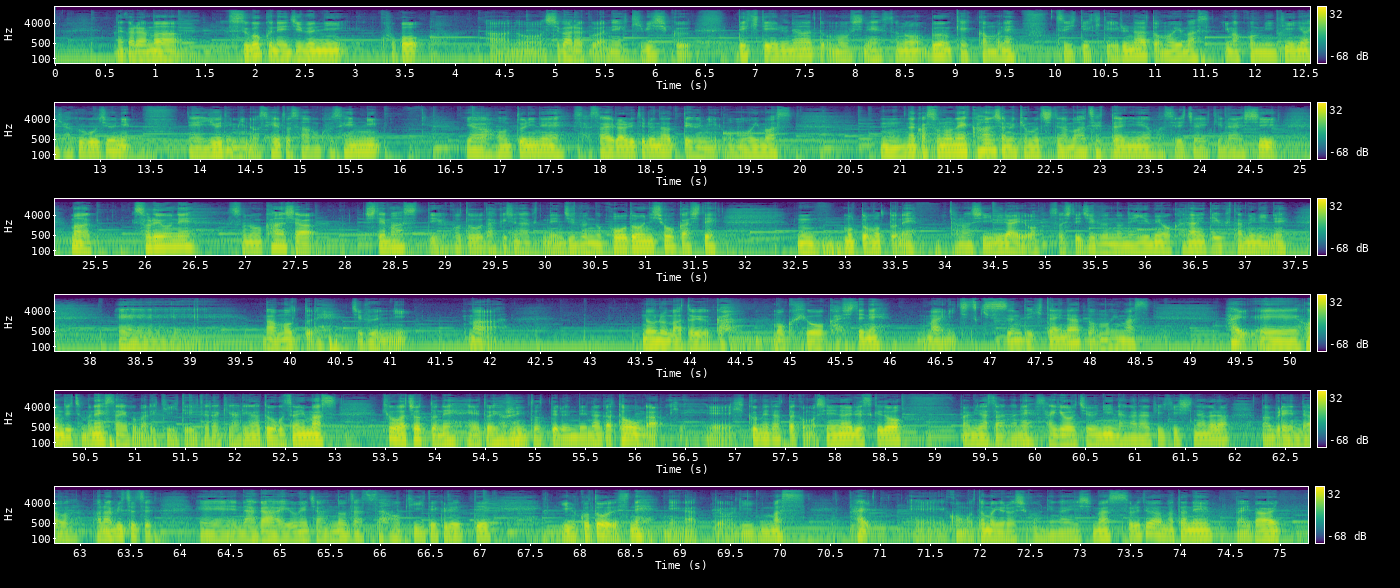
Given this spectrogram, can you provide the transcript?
だからまあすごくね自分にここあのしばらくはね厳しくできているなと思うしねその分結果もねついてきているなと思います。今コミュニティには150人、えー、ユーデミの生徒さん5000人。いや本当にね支えられてるなっていうふうに思います。うん、なんかそのね感謝の気持ちっていうのはまあ絶対にね忘れちゃいけないしまあそれをねその感謝してますっていうことだけじゃなくてね自分の行動に昇華して、うん、もっともっとね楽しい未来をそして自分のね夢を叶えていくためにね、えー、まあ、もっとね自分にまあノルマというか目標を課してね毎日突き進んでいきたいなと思います。はい、えー、本日もね最後まで聞いていただきありがとうございます。今日はちょっとね、えーと、夜に撮ってるんでなんかトーンが、えー、低めだったかもしれないですけど、まあ、皆さんがね作業中にながら聞きしながら、まあ、ブレンダーを学びつつ、えー、長い梅ちゃんの雑談を聞いてくれていることをですね願っております。はい、えー、今後ともよろしくお願いします。それではまたねバイバイ。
